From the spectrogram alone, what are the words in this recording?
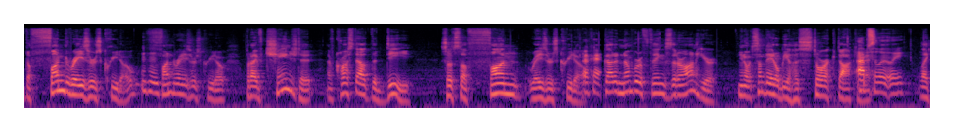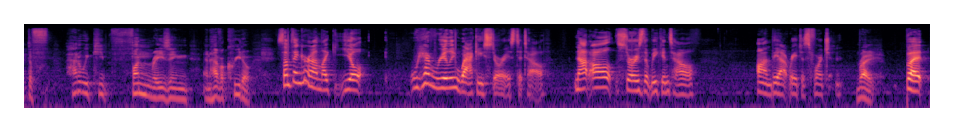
the Fundraiser's Credo, Mm-hmm. Fundraiser's Credo, but I've changed it, I've crossed out the D, so it's the Fundraiser's Credo. Okay. Got a number of things that are on here. You know, someday it'll be a historic document. Absolutely. Like the, f- how do we keep fundraising and have a credo? Something around like you'll we have really wacky stories to tell. Not all stories that we can tell on the outrageous fortune, Right. but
